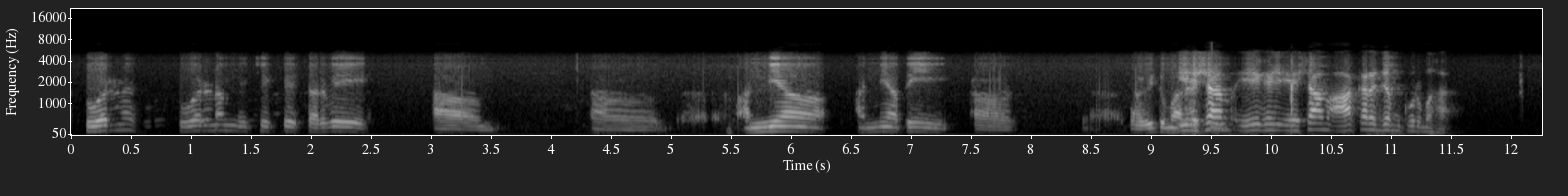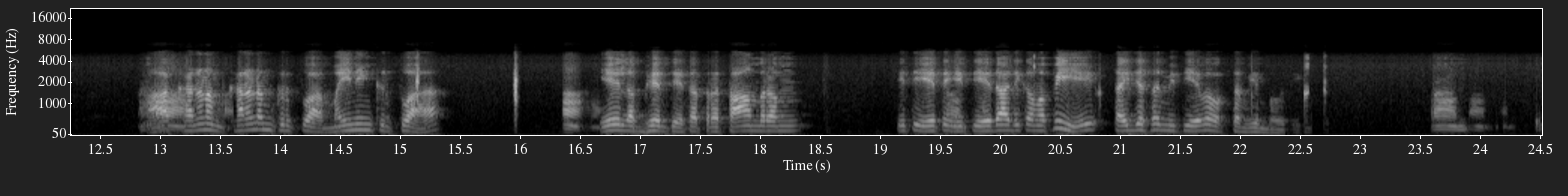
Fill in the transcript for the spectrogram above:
सुवर्ण सुवर्णम् इत्युक्ते सर्वे अन्य अन्य अपि आ, भवितुमर्हति। येषाम् एक- येषाम् आकरजं कुर्मः। खननं खननं कृत्वा मैनिङ्ग् कृत्वा ये लभ्यन्ते तत्र ताम्रम् इति एते इति एतादिकमपि तैजसम् इति एव वक्तव्यं भवति। आम् आम्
